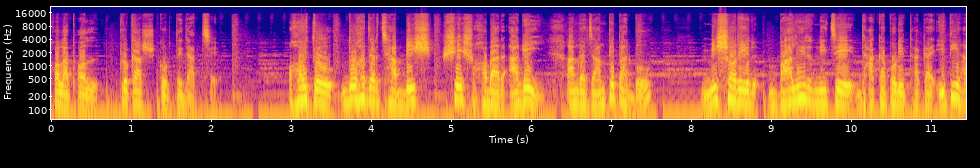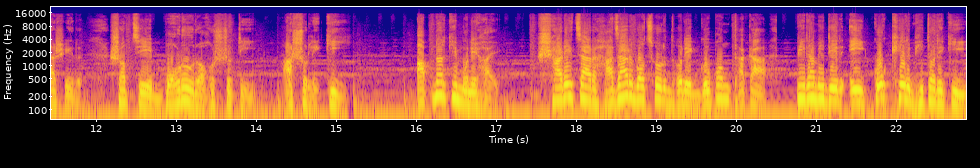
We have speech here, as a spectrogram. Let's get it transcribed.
ফলাফল প্রকাশ করতে যাচ্ছে। হয়তো দু হাজার ছাব্বিশ শেষ হবার আগেই আমরা জানতে পারব, মিশরের বালির নিচে ঢাকা পড়ে থাকা ইতিহাসের সবচেয়ে বড় রহস্যটি আসলে কি। আপনার কি মনে হয় সাড়ে চার হাজার বছর ধরে গোপন থাকা পিরামিডের এই কক্ষের ভিতরে কি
